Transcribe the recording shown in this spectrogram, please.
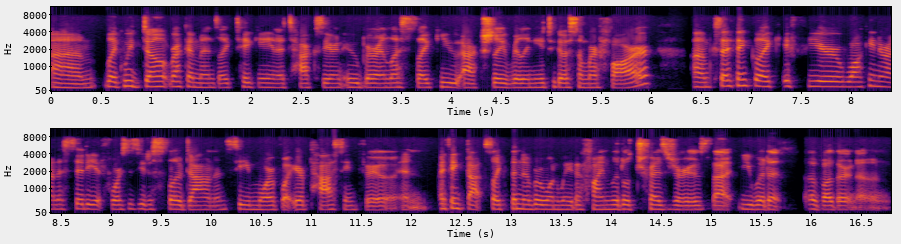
Um, like we don't recommend like taking a taxi or an Uber unless like you actually really need to go somewhere far. Because um, I think like if you're walking around a city, it forces you to slow down and see more of what you're passing through. And I think that's like the number one way to find little treasures that you wouldn't have other known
